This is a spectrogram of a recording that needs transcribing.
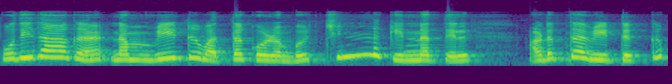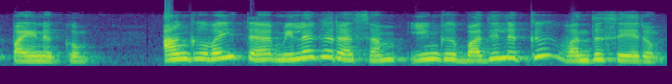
புதிதாக நம் வீட்டு வத்த குழம்பு சின்ன கிண்ணத்தில் அடுத்த வீட்டுக்கு பயணிக்கும். அங்கு வைத்த மிளகு ரசம் இங்கு பதிலுக்கு வந்து சேரும்.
